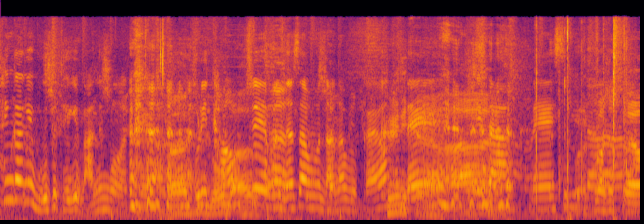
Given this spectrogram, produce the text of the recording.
생각이 모두 되게 많은 것 같아요. 아, 우리 다음 많아. 주에 만나서 한번 나눠볼까요? 그러니까요. 네. 아. 네. 오늘 수고하셨어요.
